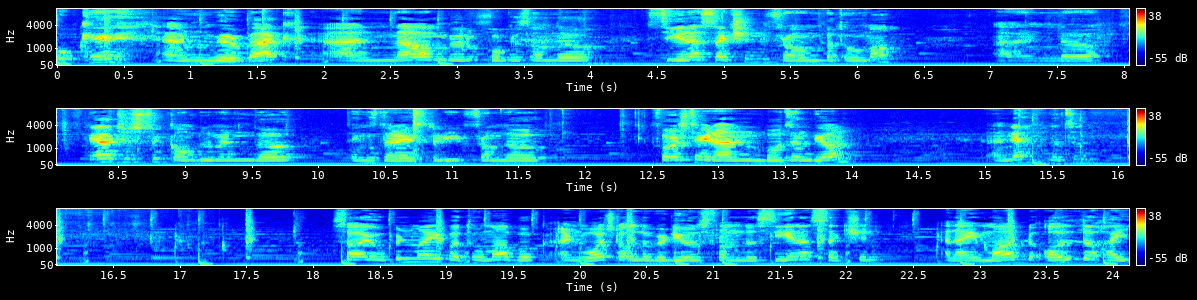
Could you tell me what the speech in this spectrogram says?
Okay, and we're back, and now I'm going to focus on the CNS section from Pathoma, and uh, yeah, just to complement the things that I studied from the first aid and boards and beyond, and yeah, that's it. So I opened my Pathoma book and watched all the videos from the CNS section, and I marked all the high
